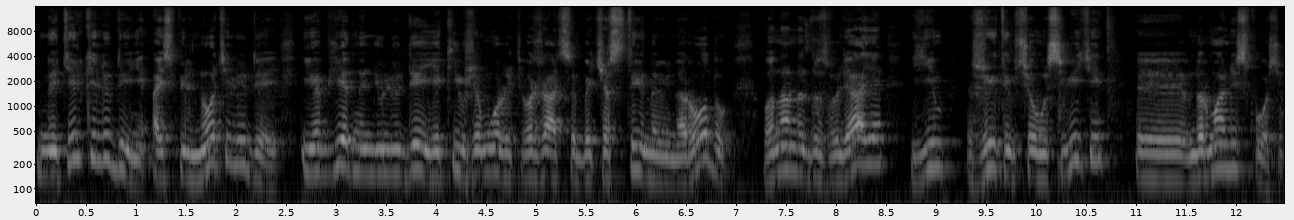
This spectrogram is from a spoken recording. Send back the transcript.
не тільки людині, а й спільноті людей і об'єднанню людей, які вже можуть вважати себе частиною народу, вона не дозволяє їм жити в цьому світі е, в нормальний спосіб.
